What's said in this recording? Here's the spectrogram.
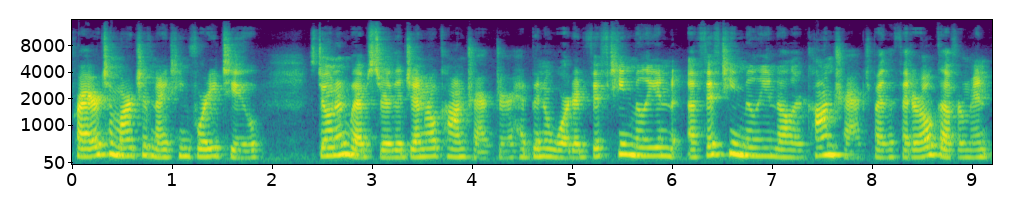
Prior to March of 1942, Stone and Webster, the general contractor, had been awarded 15 million, a $15 million contract by the federal government,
